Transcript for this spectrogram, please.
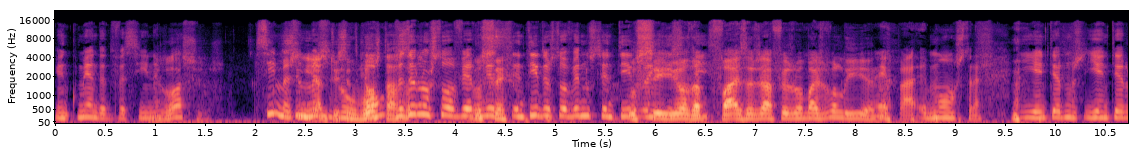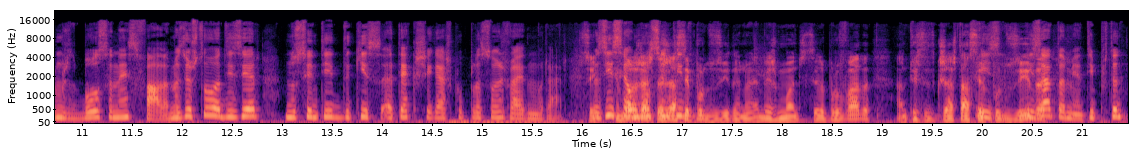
a encomenda de vacina. Negócios? Sim, mas, Sim, mas, bom, está... mas eu não estou a ver nesse sen... sentido, eu estou a ver no sentido. O CEO da tem... Pfizer já fez uma mais-valia. É pá, monstra. E em, termos, e em termos de bolsa nem se fala. Mas eu estou a dizer no sentido de que isso, até que chegue às populações, vai demorar. Sim, mas isso é um já esteja sentido... a ser produzida, não é? Mesmo antes de ser aprovada, a notícia de que já está a ser isso, produzida. Exatamente. E, portanto,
